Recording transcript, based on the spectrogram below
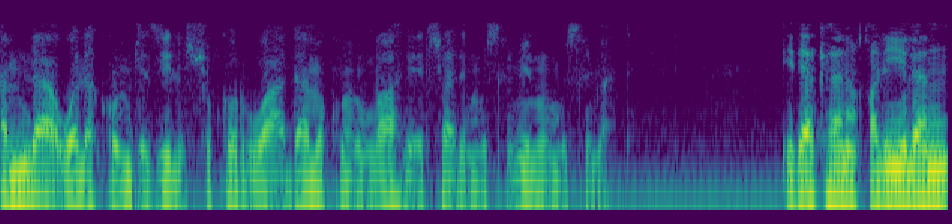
أم لا؟ ولكم جزيل الشكر وأدامكم الله لإرشاد المسلمين والمسلمات. إذا كان قليلا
